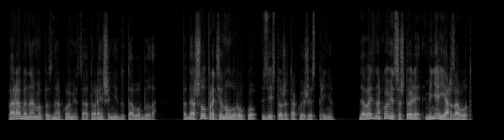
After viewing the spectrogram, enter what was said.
Пора бы нам и познакомиться, а то раньше не до того было. Подошел, протянул руку. Здесь тоже такой жест принят. Давай знакомиться, что ли? Меня Яр зовут.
